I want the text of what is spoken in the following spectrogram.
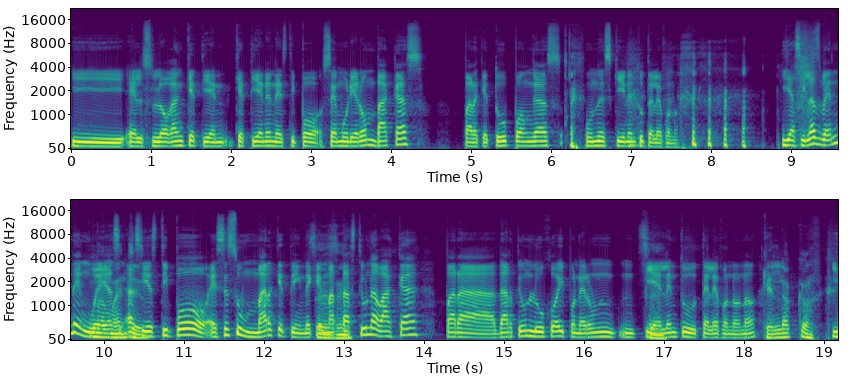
Y el slogan que, que tienen es tipo, se murieron vacas para que tú pongas un skin en tu teléfono. Y así las venden, güey. así, es tipo, ese es su marketing, de que mataste una vaca para darte un lujo y poner un, piel en tu teléfono, ¿no? Qué loco. Y,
